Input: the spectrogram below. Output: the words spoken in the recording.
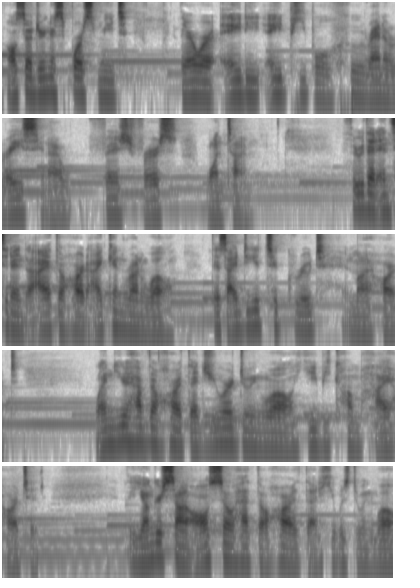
Also, during a sports meet, there were 88 people who ran a race, and I finished first one time. Through that incident, I had the heart I can run well. This idea took root in my heart. When you have the heart that you are doing well, you become high hearted. The younger son also had the heart that he was doing well.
